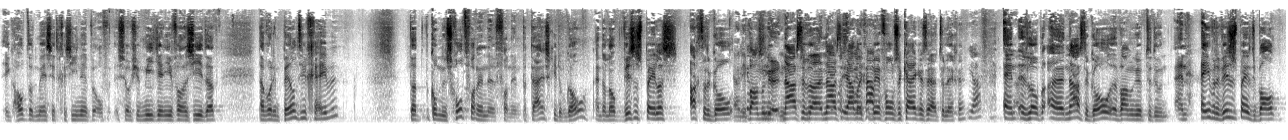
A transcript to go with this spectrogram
Ik hoop dat mensen het gezien hebben, of social media in ieder geval, dan zie je dat. Daar wordt een penalty gegeven. Dat komt een schot van een, van een partij, schiet op goal. En dan lopen wisselspelers achter de goal. Ja, naast de, naast, ja, maar ik probeer voor onze kijkers uit te leggen. Ja. En ze lopen uh, naast de goal uh, warming-up te doen. En een van de wisselspelers, de bal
